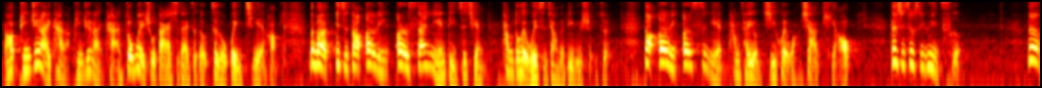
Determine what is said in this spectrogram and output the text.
然后平均来看啊，平均来看，中位数大概是在这个这个位阶。哈，那么一直到二零二三年底之前，他们都会维持这样的利率水准。到二零二四年，他们才有机会往下调。但是这是预测。那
